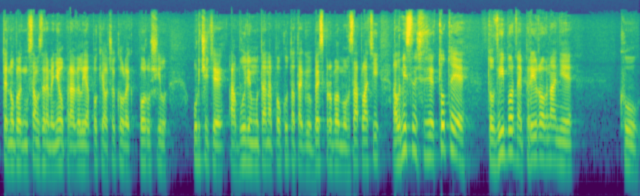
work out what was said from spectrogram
ten oblek mu samozrejme neopravili a pokiaľ čokoľvek porušil určite a bude mu daná pokuta, tak ju bez problémov zaplatí. Ale myslím si, že toto je to výborné prirovnanie ku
